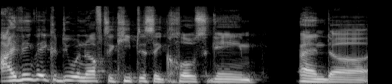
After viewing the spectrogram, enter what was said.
I think they could do enough to keep this a close game. And uh,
